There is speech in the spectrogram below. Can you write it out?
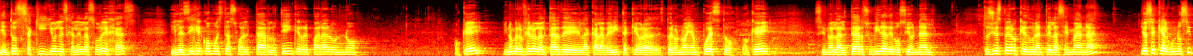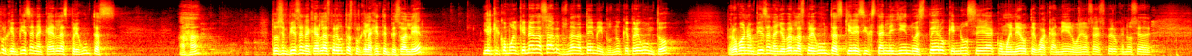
Y entonces aquí yo les jalé las orejas y les dije cómo está su altar, lo tienen que reparar o no. ¿Ok? Y no me refiero al altar de la calaverita que ahora espero no hayan puesto, ¿ok? Sino al altar, su vida devocional. Entonces yo espero que durante la semana, yo sé que algunos sí, porque empiezan a caer las preguntas. Ajá. Entonces empiezan a caer las preguntas porque la gente empezó a leer. Y el que como el que nada sabe, pues nada teme y pues no que pregunto. Pero bueno, empiezan a llover las preguntas, quiere decir que están leyendo. Espero que no sea como enero tehuacanero, ¿eh? o sea, espero que no sea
